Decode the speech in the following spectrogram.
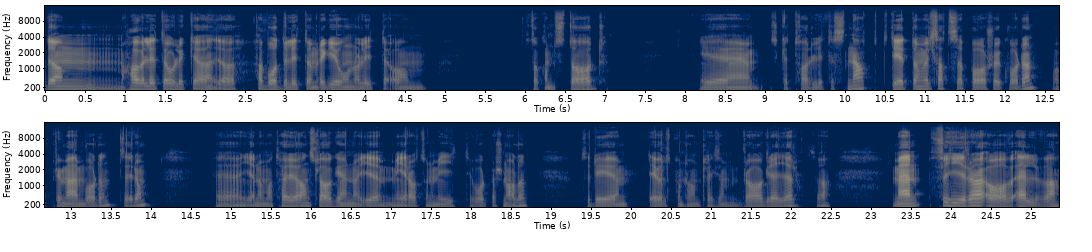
de har väl lite olika, jag har både lite om region och lite om Stockholms stad. Eh, ska ta det lite snabbt. Det är att de vill satsa på sjukvården och primärvården, säger de. Eh, genom att höja anslagen och ge mer autonomi till vårdpersonalen. Så det, det är väl spontant liksom bra grejer. Så. Men fyra av elva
